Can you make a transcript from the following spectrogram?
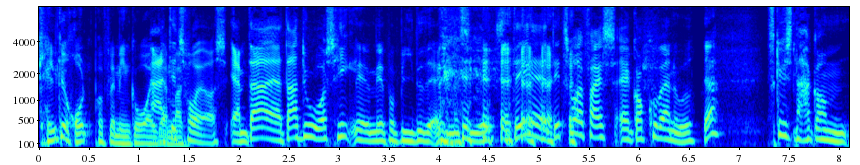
kælke rundt på flamingoer i Ja, Danmark. det tror jeg også. Jamen, der er, der er du også helt øh, med på beatet der, kan man sige. Så det, øh, det tror jeg faktisk øh, godt kunne være noget. Ja. Så skal vi snakke om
